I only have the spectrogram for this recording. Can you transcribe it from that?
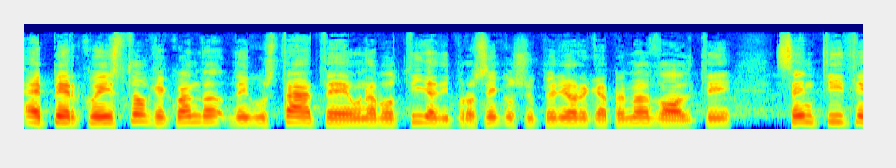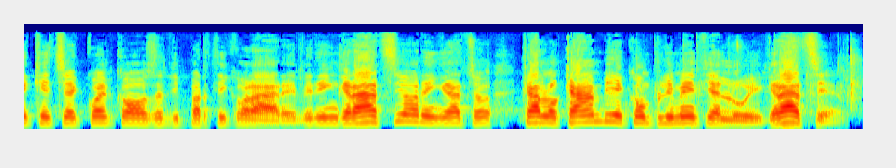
È per questo che quando degustate una bottiglia di Prosecco Superiore Malvolti sentite che c'è qualcosa di particolare. Vi ringrazio, ringrazio Carlo Cambi e complimenti a lui. Grazie.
